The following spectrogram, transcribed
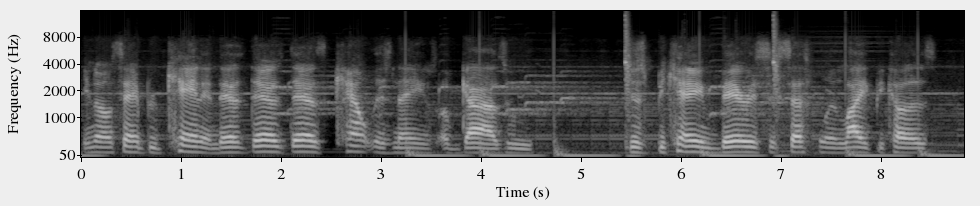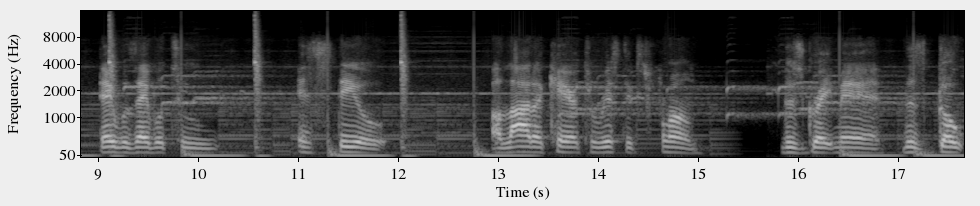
You know what I'm saying? Buchanan. There's there's there's countless names of guys who just became very successful in life because they was able to instill a lot of characteristics from this great man, this GOAT,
